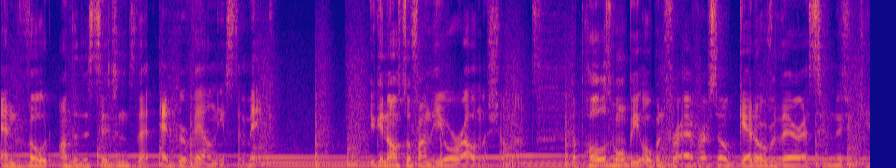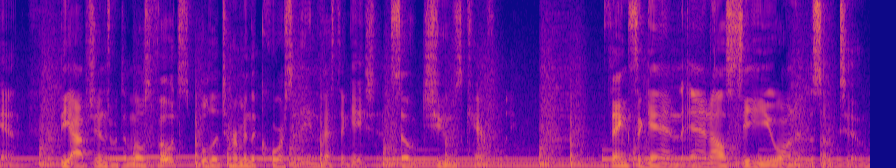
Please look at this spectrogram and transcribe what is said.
and vote on the decisions that Edgar Vale needs to make. You can also find the URL in the show notes. The polls won't be open forever, so get over there as soon as you can. The options with the most votes will determine the course of the investigation, so choose carefully. Thanks again, and I'll see you on episode two.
